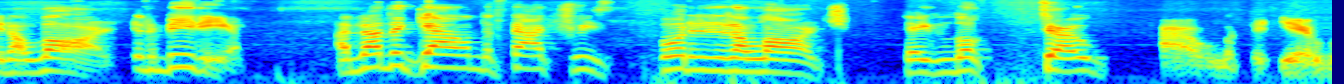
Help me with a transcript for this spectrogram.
in a large, in a medium. Another gal in the factory's bought it in a large. They look so. Oh, look at you.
